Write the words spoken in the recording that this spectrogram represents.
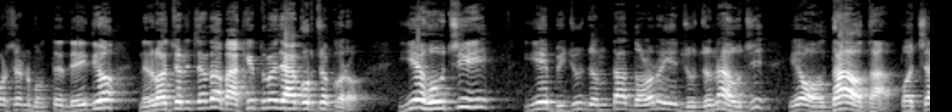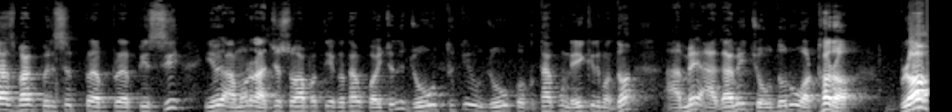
ପରସେଣ୍ଟ ମୋତେ ଦେଇଦିଅ ନିର୍ବାଚନୀ ଚାନ୍ଦା ବାକି ତୁମେ ଯାହା କରୁଛ କର। ଇଏ ହେଉଛି ଇଏ ବିଜୁ ଜନତା ଦଳର ଏ ଯୋଜନା ହେଉଛି ଇଏ ଅଧା ଅଧା ପଚାଶ ଭାଗ ପିସି ଇଏ ଆମର ରାଜ୍ୟ ସଭାପତି ଏ କଥାକୁ କହିଛନ୍ତି। ଯେଉଁଥିକି ଯେଉଁ କଥାକୁ ନେଇକରି ମଧ୍ୟ ଆମେ ଆଗାମୀ ଚଉଦରୁ ଅଠର ବ୍ଲକ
